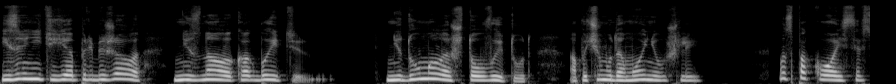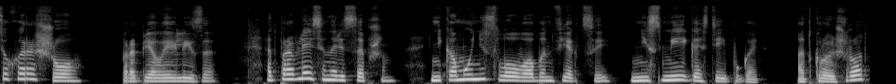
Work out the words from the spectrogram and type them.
«Извините, я прибежала, не знала, как быть. Не думала, что вы тут. А почему домой не ушли?» «Успокойся, все хорошо», — пропела Элиза. «Отправляйся на ресепшн. Никому ни слова об инфекции. Не смей гостей пугать. Откроешь рот,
